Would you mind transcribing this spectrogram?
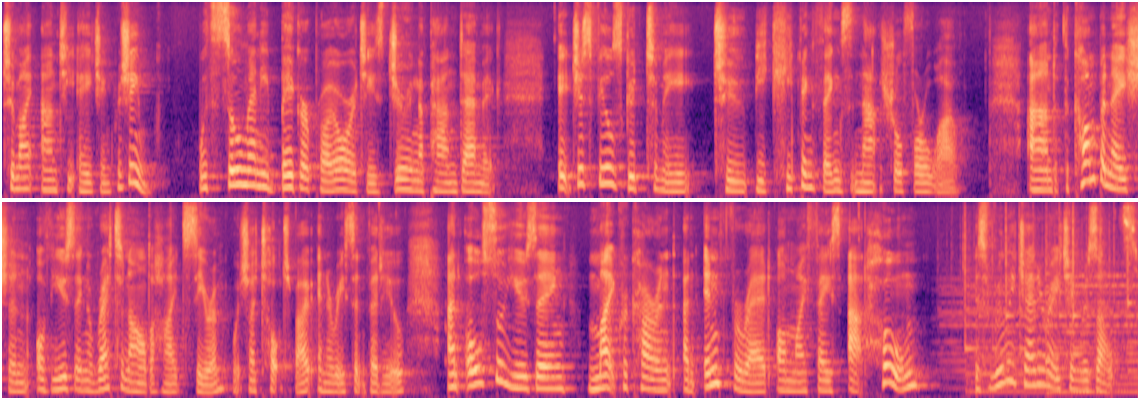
to my anti-aging regime. With so many bigger priorities during a pandemic, it just feels good to me to be keeping things natural for a while. And the combination of using a retinaldehyde serum, which I talked about in a recent video, and also using microcurrent and infrared on my face at home is really generating results.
